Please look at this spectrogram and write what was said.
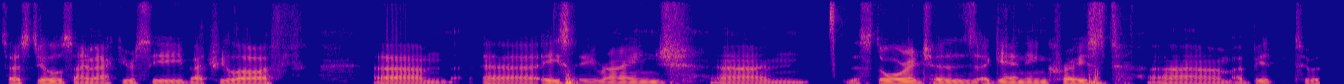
So still the same accuracy, battery life, um, uh, EC range, um, the storage has again increased um, a bit to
